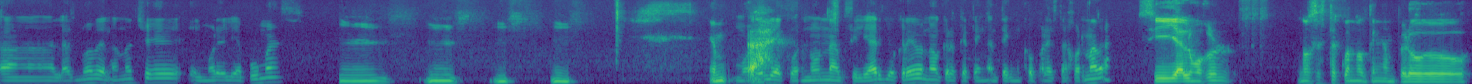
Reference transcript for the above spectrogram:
a las 9 de la noche, el Morelia Pumas. Mm, mm, mm, mm. Em- ah, Morelia con un auxiliar, yo creo. No creo que tengan técnico para esta jornada. sí, a lo mejor no sé hasta cuándo tengan, pero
